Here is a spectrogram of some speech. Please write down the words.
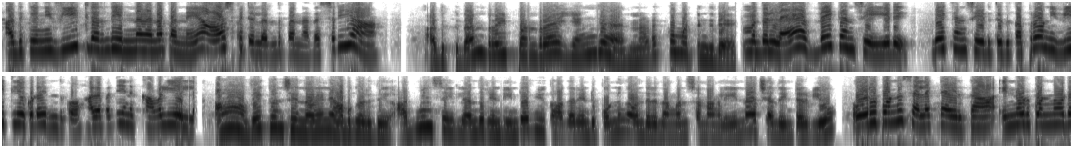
அதுக்கு நீ வீட்ல இருந்து என்ன வேணா பண்ணு. ஹாஸ்பிட்டல்ல இருந்து பண்ணாத சரியா? அதுக்கு தான் ட்ரை பண்ற எங்க? நடக்க மாட்டேங்குதே. முதல்ல வேகன்சி எடு. வேகன்சி எடுத்ததுக்கு அப்புறம் நீ வீட்லயே கூட இருந்துக்கோ. அத பத்தி எனக்கு கவலையே இல்ல. ஆ வேகன்சி இருந்தோடனே ஞாபகம் வருது. அட்மின் சைட்ல இருந்து ரெண்டு இன்டர்வியூக்காக ரெண்டு பொண்ணுங்க வந்திருந்தாங்கன்னு சொன்னாங்களே என்னாச்சு அந்த இன்டர்வியூ ஒரு பொண்ணு செலக்ட் ஆயிருக்கா இன்னொரு பொண்ணோட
